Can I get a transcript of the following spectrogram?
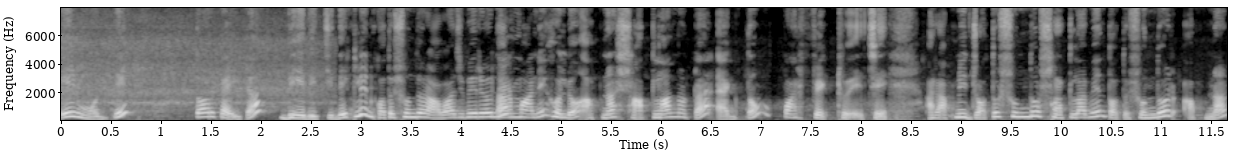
এর মধ্যে তরকারিটা দিয়ে দিচ্ছি। দেখলেন কত সুন্দর আওয়াজ বেরোলো? তার মানে হলো আপনার সাঁতলানোটা একদম পারফেক্ট হয়েছে। আর আপনি যত সুন্দর সাঁতলাবেন, তত সুন্দর আপনার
